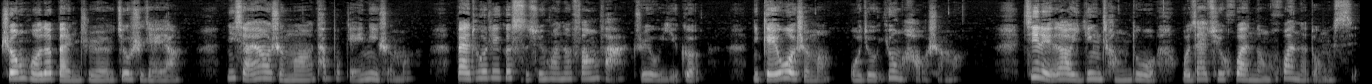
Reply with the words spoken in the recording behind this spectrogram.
生活的本质就是这样：你想要什么，他不给你什么。摆脱这个死循环的方法只有一个。你给我什么，我就用好什么。积累到一定程度，我再去换能换的东西。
